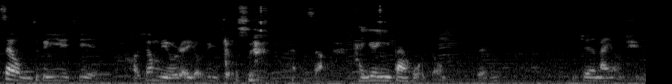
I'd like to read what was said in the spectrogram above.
在我们这个业界好像没有人有历酒师还愿意办活动，对，就觉得蛮有趣的。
